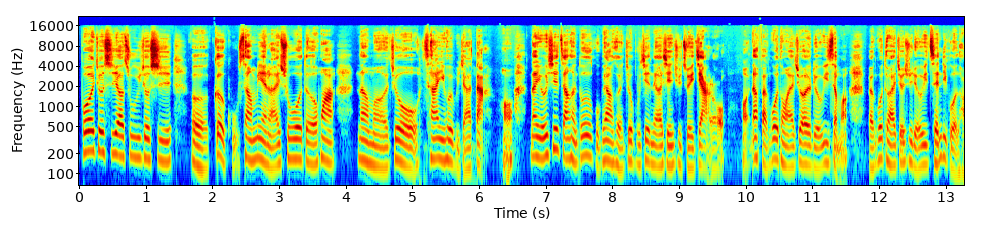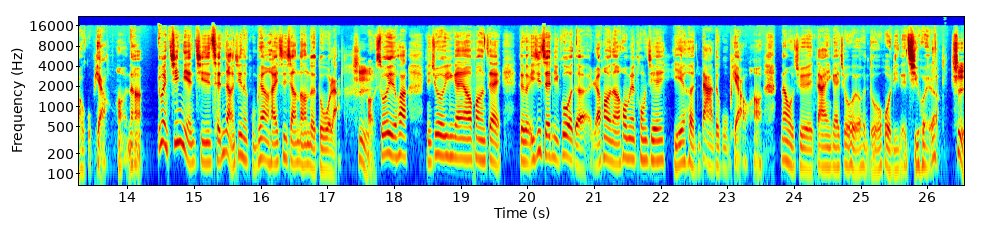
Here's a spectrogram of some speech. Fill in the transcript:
不过就是要注意，就是呃个股上面来说的话，那么就差异会比较大。哦，那有一些涨很多的股票，可能就不见得要先去追价喽。哦，那反过头来就要留意什么？反过头来就去留意整理过的好股票。好，那因为今年其实成长性的股票还是相当的多啦。是，所以的话，你就应该要放在这个已经整理过的，然后呢，后面空间也很大的股票。哈，那我觉得大家应该就会有很多获利的机会了。是，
